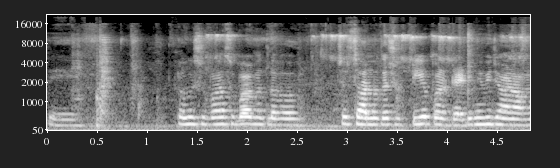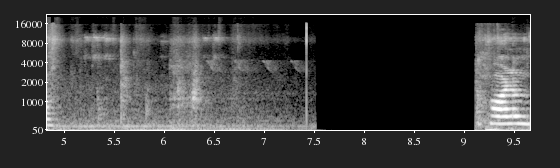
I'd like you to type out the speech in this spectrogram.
ਤੇ ਕਿਉਂਕਿ ਸਵੇਰ ਸਵੇਰ ਮਤਲਬ ਚ ਸਾਨੂੰ ਤਾਂ ਛੁੱਟੀ ਹੈ ਪਰ ਡੈਡੀ ਨੇ ਵੀ ਜਾਣਾ ਵਾ। ਹੁਣ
